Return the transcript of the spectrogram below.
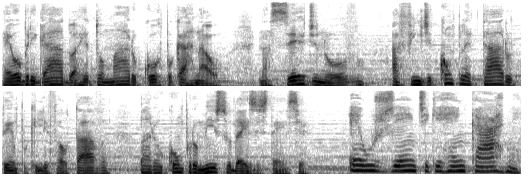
é obrigado a retomar o corpo carnal, nascer de novo, a fim de completar o tempo que lhe faltava para o compromisso da existência. É urgente que reencarne,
